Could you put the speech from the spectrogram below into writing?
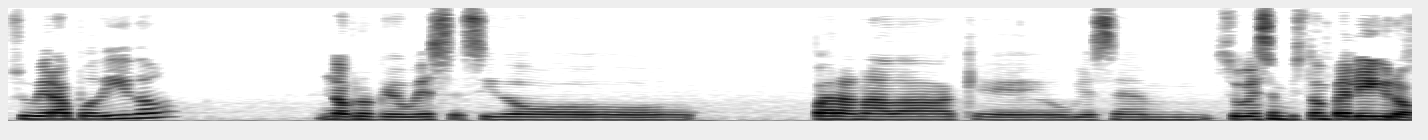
si hubiera podido, no creo que hubiese sido para nada que hubiesen, se hubiesen visto en peligro.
